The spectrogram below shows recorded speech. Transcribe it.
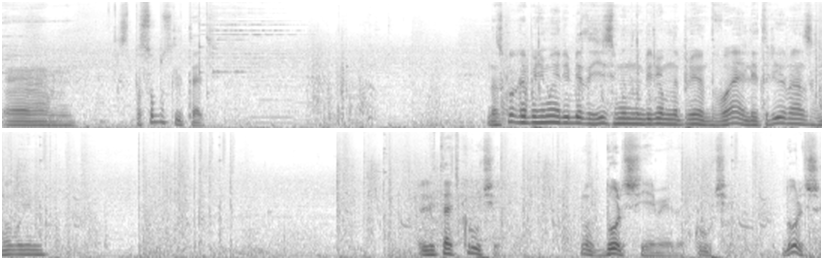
Эм, Способность летать? Насколько я понимаю, ребята, если мы наберем, например, два или три раза Мы будем летать круче. Ну, дольше я имею в виду, круче. Дольше.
